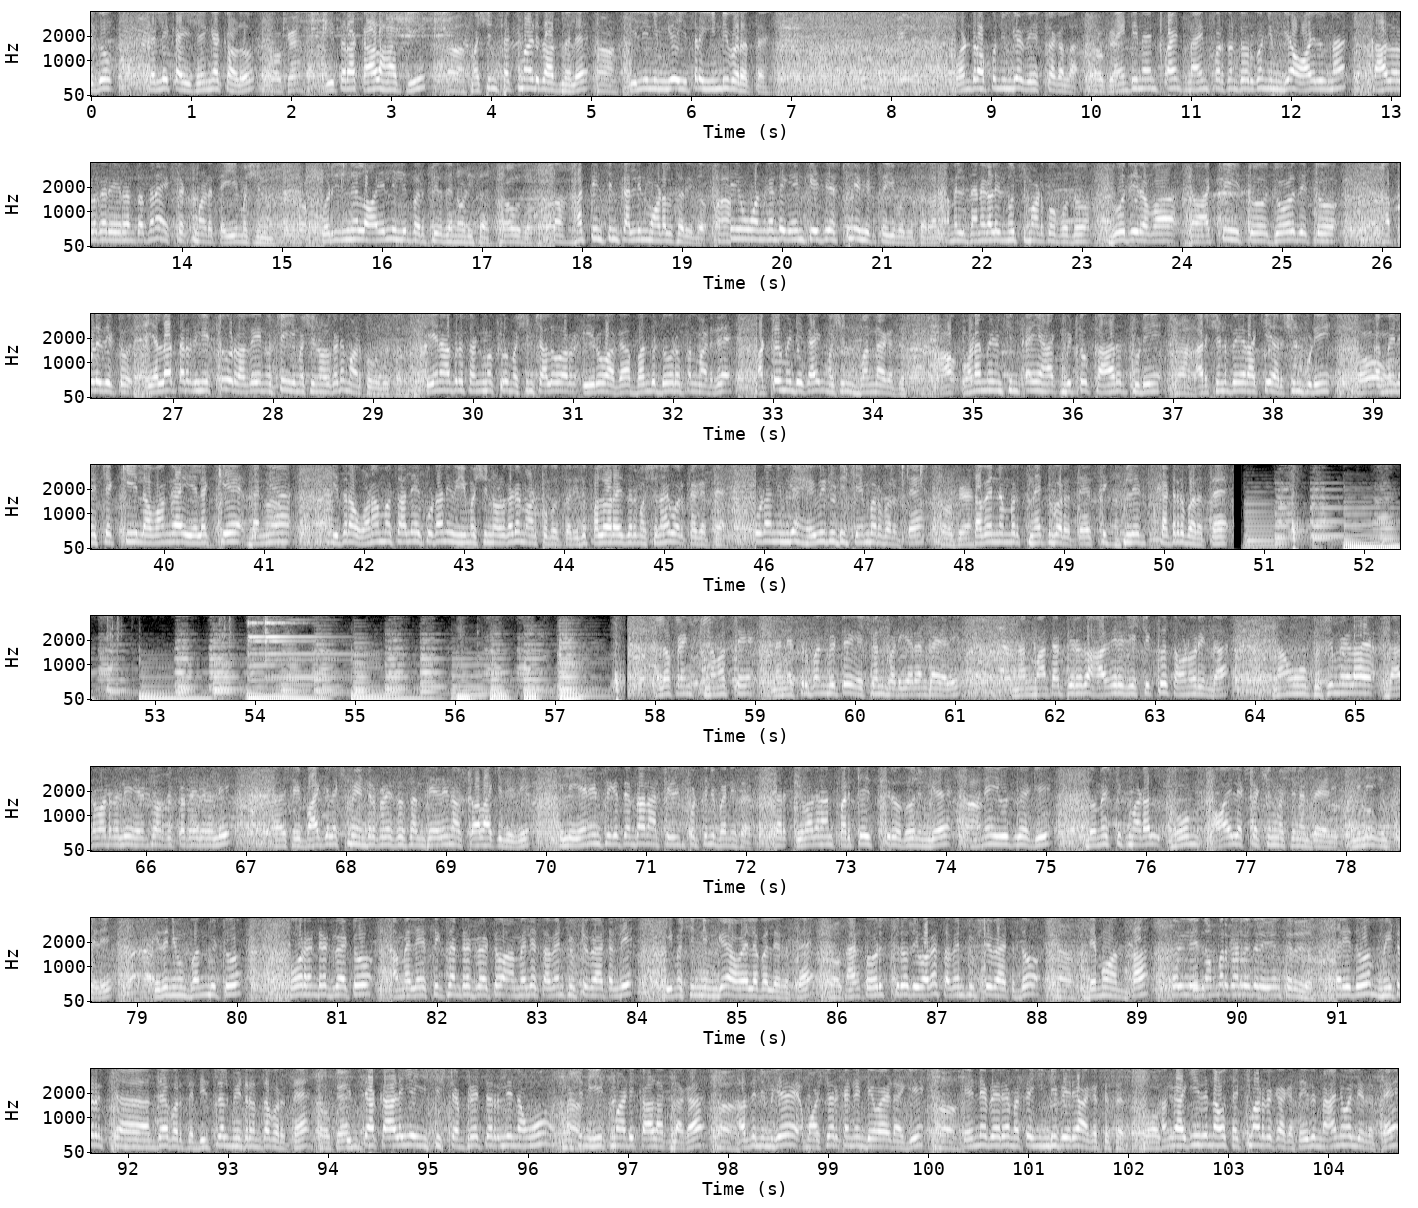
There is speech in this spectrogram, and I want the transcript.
ಇದು ಕಡ್ಲೆಕಾಯಿ ಶೇಂಗಾ ಕಾಳು ಓಕೆ ಈ ತರ ಕಾಳು ಹಾಕಿ ಮಷಿನ್ ಸೆಟ್ ಮಾಡಿದಾದ್ಮೇಲೆ ಇಲ್ಲಿ ನಿಮ್ಗೆ ಈ ತರ ಹಿಂಡಿ ಬರುತ್ತೆ. ಒನ್ ಡ್ರಾಪ್ ನಿಮಗೆ ವೇಸ್ಟ್ ಆಗಲ್ಲ. Ninety nine point nine percent ವರೆಗೂ ನಿಮಗೆ ಆಯಿಲ್ನ ಕಾಳು ಒಳಗಡೆ ಇರೋಂಥದ್ದನ್ನ ಎಕ್ಸ್ಟ್ರಾಕ್ಟ್ ಮಾಡುತ್ತೆ ಈ ಮಷೀನು ಒರಿಜಿನಲ್ ಆಯಿಲ್ ಇಲ್ಲಿ ಬರ್ತಿದೆ ನೋಡಿ ಸರ್ ಹೌದು. ಹತ್ತು ಇಂಚಿನ ಕಲ್ಲಿನ ಮಾಡೆಲ್ ಸರ್ ಇದು. ನೀವು ಒಂದು ಗಂಟೆಗೆ ಎಂಟು ಕೆಜಿ ಅಷ್ಟು ನೀವು ಹಿಟ್ಟು ತೆಗಿಬೋದು ಸರ್ ಆಮೇಲೆ ದನಗಳಿಗೆ ನುಚ್ಚು ಮಾಡ್ಕೋಬೋದು ಗೋಧಿ ರವ ಅಕ್ಕಿ ಹಿಟ್ಟು ಜೋಳದ ಹಿಟ್ಟು ಹಪ್ಪಳದ ಹಿಟ್ಟು ಎಲ್ಲಾ ತರದ ಹಿಟ್ಟು ರವೆ ನುಚ್ಚಿ ಈ ಮಷೀನ್ ಒಳಗಡೆ ಮಾಡ್ಕೋಬಹುದು ಸರ್ ಏನಾದ್ರೂ ಸಣ್ಣ ಮಕ್ಕಳು ಮಷೀನ್ ಚಾಲು ಇರುವಾಗ ಬಂದು ಡೋರ್ ಓಪನ್ ಮಾಡಿದ್ರೆ ಆಟೋಮೆಟಿಕ್ ಆಗಿ ಮಷೀನ್ ಬಂದ್ ಆಗುತ್ತೆ ಸರ್ ಆ ಒಣ ಮೆಣಸಿನಕಾಯಿ ಹಾಕಿಬಿಟ್ಟು ಖಾರದ ಪುಡಿ ಅರಿಶಿಣ ಬೇರ್ ಹಾಕಿ ಅರಿಶಿಣ ಪುಡಿ ಆಮೇಲೆ ಚಕ್ಕಿ ಲವಂಗ ಏಲಕ್ಕಿ ಧನ್ಯ ಈ ತರ ಒಣ ಮಸಾಲೆ ಕೂಡ ನೀವು ಈ ಮಷಿನ್ ಒಳಗಡೆ ಮಾಡ್ಕೋಬಹುದು ಸರ್. ಇದು ಪಲ್ವರೈಸರ್ ಮಷಿನ್ ಆಗಿ ವರ್ಕ್ ಆಗುತ್ತೆ. ಕೂಡ ನಿಮ್ಗೆ ಹೆವಿ ಡ್ಯೂಟಿ ಚೇಂಬರ್ ಬರುತ್ತೆ. ಸೆವೆನ್ ನಂಬರ್ಸ್ ನೆಟ್ ಬರುತ್ತೆ. ಸಿಕ್ಸ್ ಪ್ಲೇಟ್ಸ್ ಕಟರ್ ಬರುತ್ತೆ. ಫ್ರೆಂಡ್ಸ್, ನಮಸ್ತೆ. ನನ್ನ ಹೆಸರು ಬಂದ್ಬಿಟ್ಟು ಯಶವಂತ್ ಬಡಿಗೇರ್ ಅಂತ ಹೇಳಿ. ನಾನು ಮಾತಾಡ್ತಿರೋದು ಹಾವೇರಿ ಡಿಸ್ಟಿಕ್ಕು ಸವಣೂರಿಂದ. ನಾವು ಕೃಷಿ ಮೇಳ ಧಾರವಾಡದಲ್ಲಿ ಎರಡು ಸಾವಿರದ ಇಪ್ಪತ್ತೈದರಲ್ಲಿ ಶ್ರೀ ಭಾಗ್ಯಲಕ್ಷ್ಮಿ ಎಂಟರ್ಪ್ರೈಸಸ್ ಅಂತ ಹೇಳಿ ನಾವು ಸ್ಟಾಲ್ ಹಾಕಿದ್ದೀವಿ. ಇಲ್ಲಿ ಏನೇನು ಸಿಗುತ್ತೆ ಅಂತ ನಾನು ತಿಳಿಸ್ಕೊಡ್ತೀನಿ ಬನ್ನಿ ಸರ್. ಸರ್, ಇವಾಗ ನಾನು ಪರಿಚಯಿಸ್ತಿರೋದು ನಿಮಗೆ ಮನೆ ಯೂಸ್ಗಾಗಿ domestic model home oil extraction machine ಅಂತ ಹೇಳಿ ಮಿನಿ ಅಂತೇಳಿ ಇದು ನಿಮ್ಗೆ ಬಂದ್ಬಿಟ್ಟು ಫೋರ್ ಹಂಡ್ರೆಡ್ ವ್ಯಾಟು ಆಮೇಲೆ ಸಿಕ್ಸ್ ಹಂಡ್ರೆಡ್ ವ್ಯಾಟು ಆಮೇಲೆ ಸೆವೆನ್ ಫಿಫ್ಟಿ ವ್ಯಾಟಲ್ಲಿ ಈ ಮಷಿನ್ ನಿಮಗೆ ಅವೈಲೇಬಲ್ ಇರುತ್ತೆ. ನಾನು ತೋರಿಸ್ತಿರೋದು ಇವಾಗ ಸೆವೆನ್ ಫಿಫ್ಟಿ ವ್ಯಾಟ್ದು ಡೆಮೋ ಅಂತ. ಸರ್ ಇಲ್ಲಿ ನಂಬರ್ ಕಾಣ್ತಿದ್ರೆ ಏನು ಸರ್ ಇದು? ಸರ್ ಇದು ಮೀಟರ್ ಅಂತ ಬರುತ್ತೆ ಡಿಜಿಟಲ್ ಮೀಟರ್ ಅಂತ ಬರುತ್ತೆ. ಇಂಥ ಕಾಳಿಗೆ ಇಷ್ಟಿಷ್ಟು ಟೆಂಪರೇಚರ್ ಅಲ್ಲಿ ನಾವು ಮಷಿನ್ ಹೀಟ್ ಮಾಡಿ ಕಾಳು ಹಾಕಿದಾಗ ಅದು ನಿಮಗೆ ಮಾಯ್ಚರ್ ಕಂಟೆಂಟ್ ಡಿವೈಡ್ ಆಗಿ ಎಣ್ಣೆ ಬೇರೆ ಮತ್ತೆ ಹಿಂಡಿ ಬೇರೆ ಆಗುತ್ತೆ ಸರ್. ಹಂಗಾಗಿ ಇದು ನಾವು ಸೆಟ್ ಮಾಡ್ಬೇಕಾಗತ್ತೆ ಇದು ಮ್ಯಾನ್ಯುವಲ್ ಇರುತ್ತೆ.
